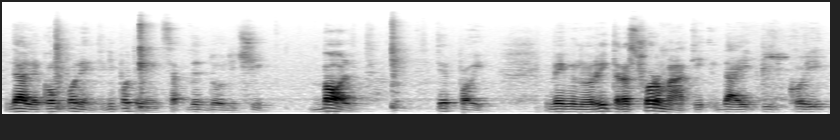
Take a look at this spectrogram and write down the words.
dalle componenti di potenza del 12 volt che poi vengono ritrasformati dai piccoli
